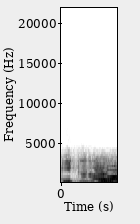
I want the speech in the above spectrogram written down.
Thank you.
